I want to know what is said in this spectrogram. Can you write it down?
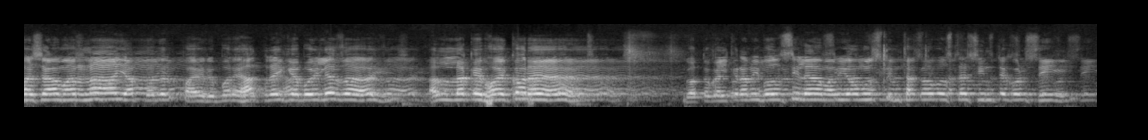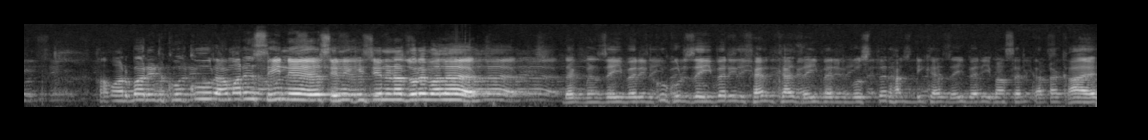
ভাষা আমার নাই, আপনাদের পায়ের উপরে হাত রেখে বইলে যাই। আল্লাহকে ভয় করে। গতকালকে আমি বলছিলাম, আমি অমুসলিম থাকা অবস্থায় চিনতে করছি। আমার বাড়ির কুকুর আমারে চিনে চিনে কি চিনে না জোরে বলে। দেখবেন যেই বাড়ির কুকুর, যেই বাড়ির ফ্যান খায়, যেই বাড়ির গোস্তের হাড্ডি খায়, যেই বাড়ি মাছের কাটা খায়।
